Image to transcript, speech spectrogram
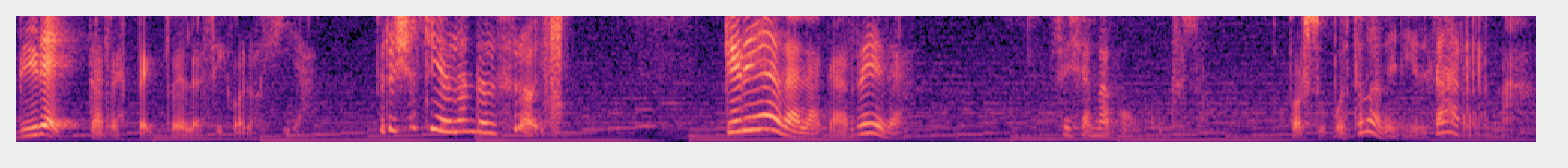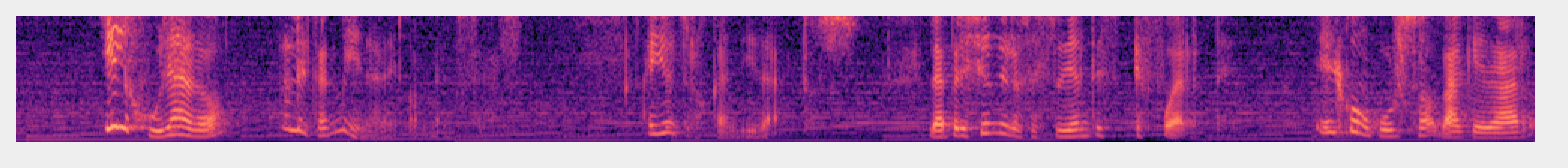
directa respecto de la psicología. Pero yo estoy hablando de Freud. Creada la carrera, se llama concurso. Por supuesto va a venir Dharma. Y el jurado no le termina de convencer. Hay otros candidatos. La presión de los estudiantes es fuerte. El concurso va a quedar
